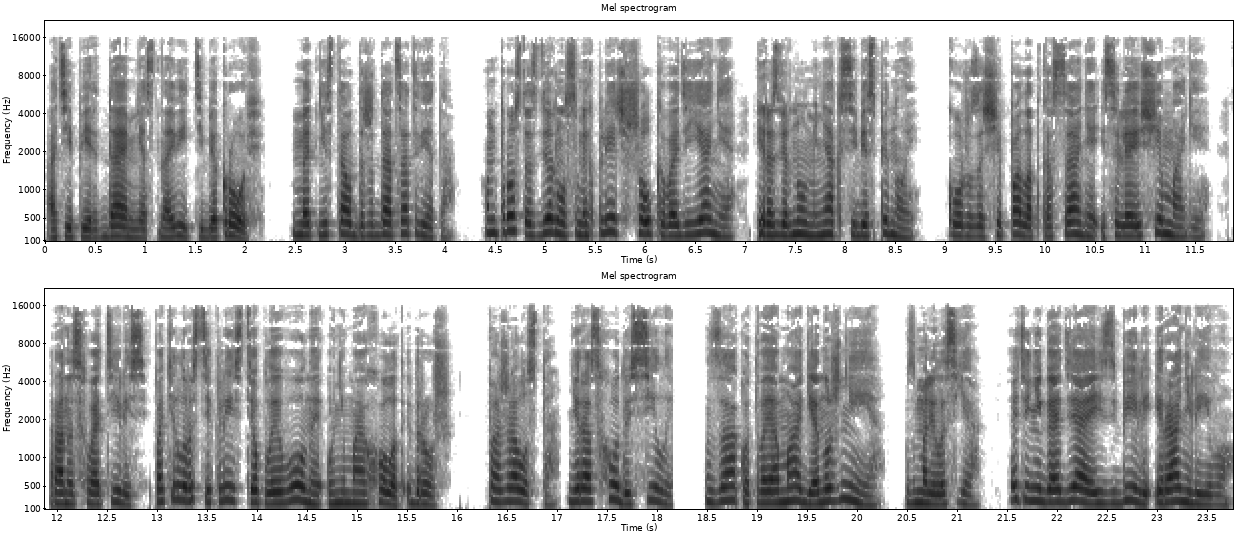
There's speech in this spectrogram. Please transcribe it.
А теперь дай мне остановить тебе кровь». Мэт не стал дожидаться ответа. Он просто сдернул с моих плеч шелковое одеяние и развернул меня к себе спиной. Кожу защипал от касания исцеляющей магии. Раны схватились, по телу растеклись теплые волны, унимая холод и дрожь. «Пожалуйста, не расходуй силы. Заку, твоя магия нужнее», — взмолилась я. «Эти негодяи избили и ранили его.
